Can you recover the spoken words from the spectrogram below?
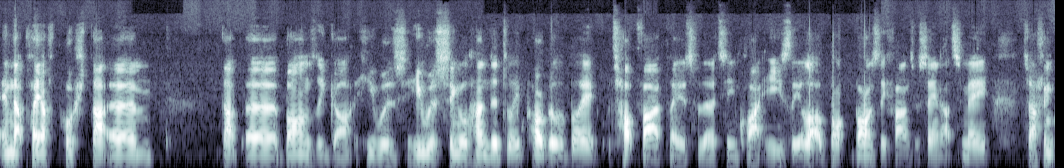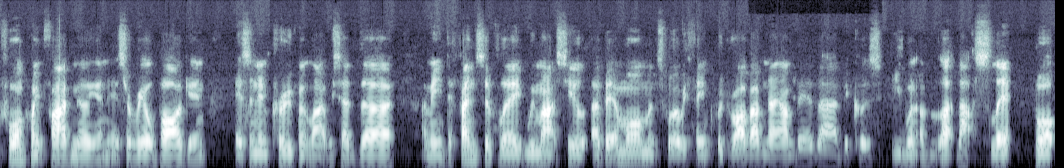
in that playoff push that um that uh, Barnsley got, he was he was single handedly probably top five players for their team quite easily. A lot of Bar- Barnsley fans were saying that to me. So I think for 1.5 million, it's a real bargain. It's an improvement, like we said there. I mean, defensively, we might see a bit of moments where we think we'd rather have Nyambe there because he wouldn't have let that slip. But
